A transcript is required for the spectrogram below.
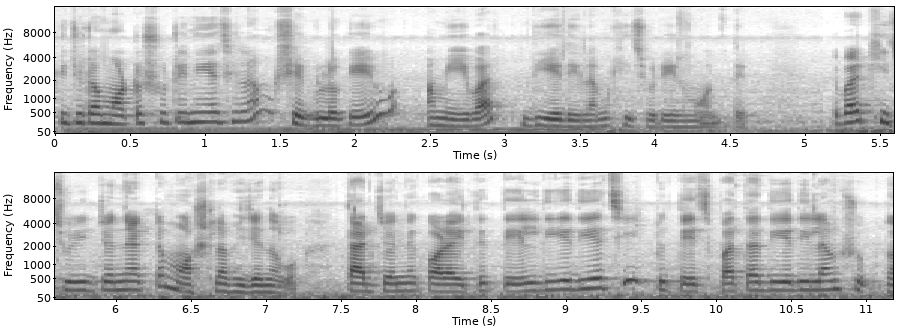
কিছুটা মটরশুঁটি নিয়েছিলাম, সেগুলোকেও আমি এবার দিয়ে দিলাম খিচুড়ির মধ্যে। এবার খিচুড়ির জন্য একটা মশলা ভেজে নেব। তার জন্য কড়াইতে তেল দিয়ে দিয়েছি, একটু তেজপাতা দিয়ে দিলাম, শুকনো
